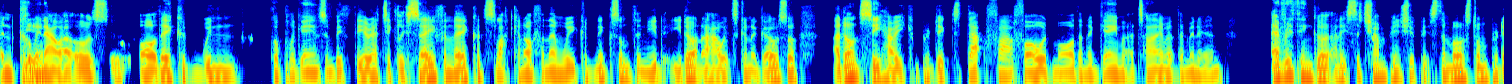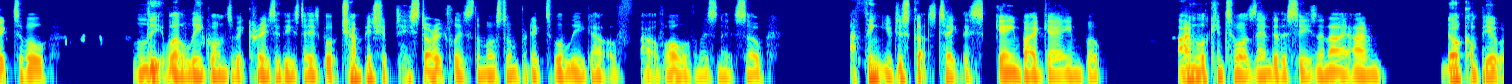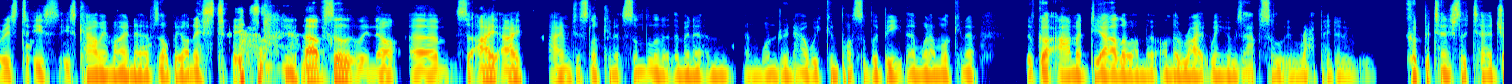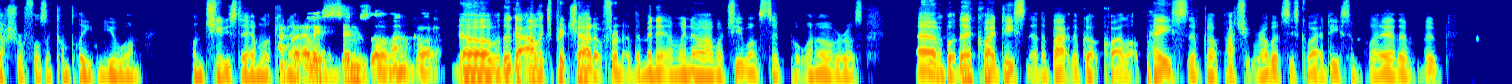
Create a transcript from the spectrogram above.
and coming yeah. out at us, or they could win a couple of games and be theoretically safe and they could slacken off and then we could nick something you, you don't know how it's going to go so i don't see how you can predict that far forward more than a game at a time at the minute and everything go and it's the championship it's the most unpredictable league well league one's a bit crazy these days but championship historically is the most unpredictable league out of out of all of them isn't it so i think you've just got to take this game by game but I'm looking towards the end of the season, and I, I'm no computer is is is calming my nerves. I'll be honest, it's absolutely not. Um, so I I I'm just looking at Sunderland at the minute and and wondering how we can possibly beat them. When I'm looking at they've got Amad Diallo on the on the right wing, who's absolutely rapid, who could potentially tear Josh Ruffels a complete new one on Tuesday. I'm looking at Ellis Simms though, thank God. No, but they've got Alex Pritchard up front at the minute, and we know how much he wants to put one over us. Um, yeah. But they're quite decent at the back. They've got quite a lot of pace. They've got Patrick Roberts, he's quite a decent player. They've, they've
